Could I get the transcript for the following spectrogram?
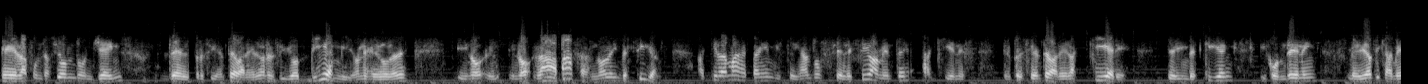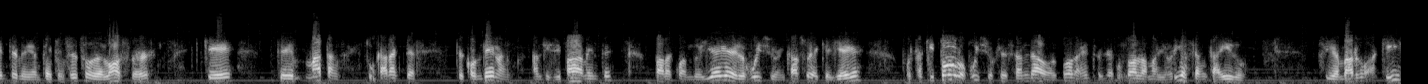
Eh, la fundación Don James del presidente Varela recibió 10 millones de dólares y no, y no nada pasa, no la investigan. Aquí nada más están investigando selectivamente a quienes el presidente Varela quiere que investiguen y condenen mediáticamente mediante el proceso de lawfare que te matan tu carácter, te condenan anticipadamente para cuando llegue el juicio, en caso de que llegue, porque aquí todos los juicios que se han dado, toda la gente que ha acusado, la mayoría se han caído. Sin embargo, aquí,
